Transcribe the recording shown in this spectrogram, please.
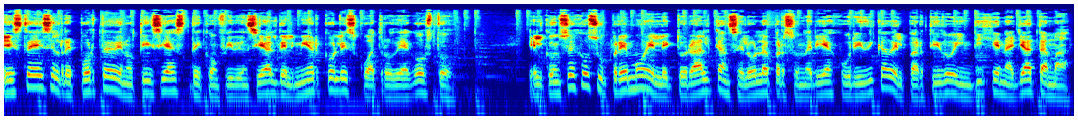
Este es el reporte de noticias de Confidencial del miércoles 4 de agosto. El Consejo Supremo Electoral canceló la personería jurídica del partido indígena Yatama,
